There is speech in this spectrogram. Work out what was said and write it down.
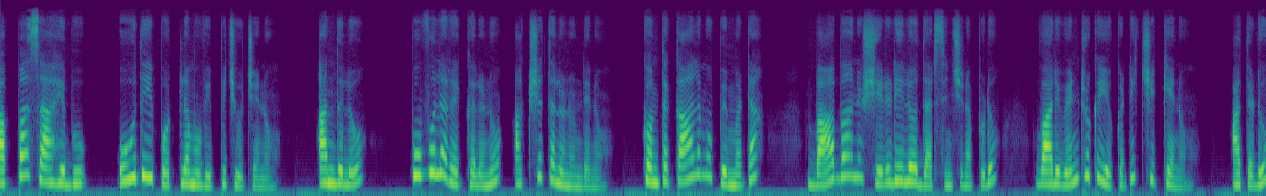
అప్పాసాహెబు ఊదీ పొట్లము విప్పిచూచెను అందులో పువ్వుల రెక్కలను అక్షతలునుండెను కొంతకాలము పిమ్మట బాబాను షిరిడీలో దర్శించినప్పుడు వారి వెంట్రుకయొకటి చిక్కెను. అతడు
